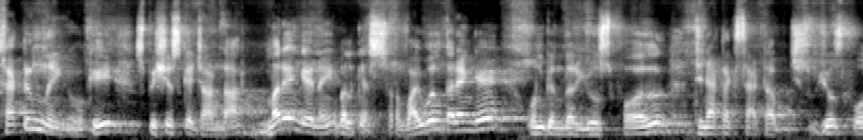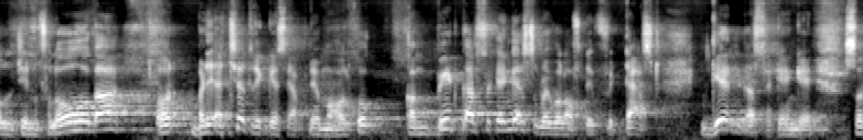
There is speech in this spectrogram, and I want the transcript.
थ्रेटन नहीं होगी। स्पीशीज़ के जानदार मरेंगे नहीं, बल्कि सर्वाइवल करेंगे। उनके अंदर useful genetic setup useful gene flow होगा और बड़े अच्छे तरीके से अपने माहौल को compete कर सकेंगे survival of the fittest gain कर सकेंगे। So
